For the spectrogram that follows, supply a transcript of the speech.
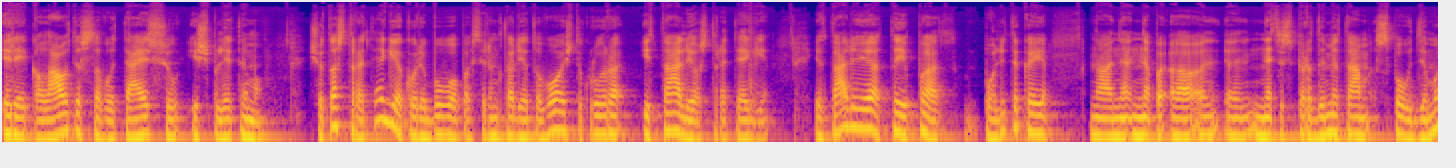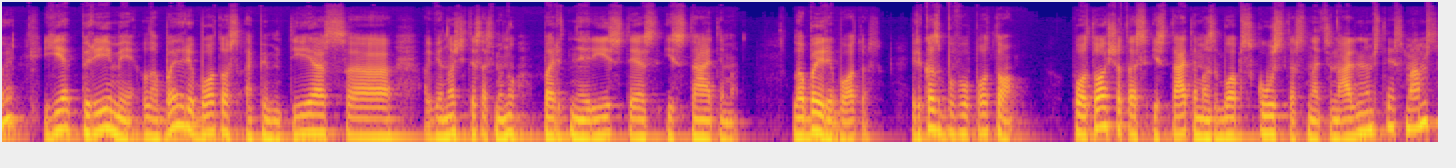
ir reikalauti savo teisių išplėtimo. Šita strategija, kuri buvo pasirinkta Lietuvoje, iš tikrųjų yra Italijos strategija. Italijoje taip pat politikai na, ne, ne, nesispirdami tam spaudimui, jie priimė labai ribotos apimties vienos šities asmenų partnerystės įstatymą. Labai ribotos. Ir kas buvo po to? Po to šitas įstatymas buvo apskūstas nacionaliniams teismams,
